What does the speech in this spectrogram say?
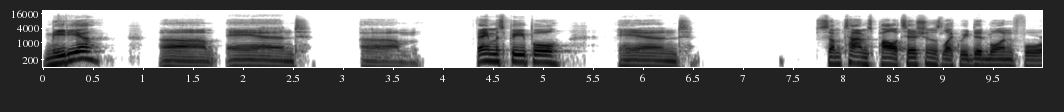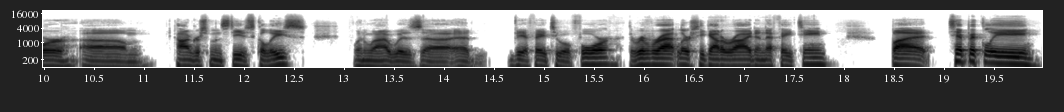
media um, and um, famous people and sometimes politicians, like we did one for um, Congressman Steve Scalise when I was uh, at VFA 204. The River Rattlers, he got a ride in F 18. But typically,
